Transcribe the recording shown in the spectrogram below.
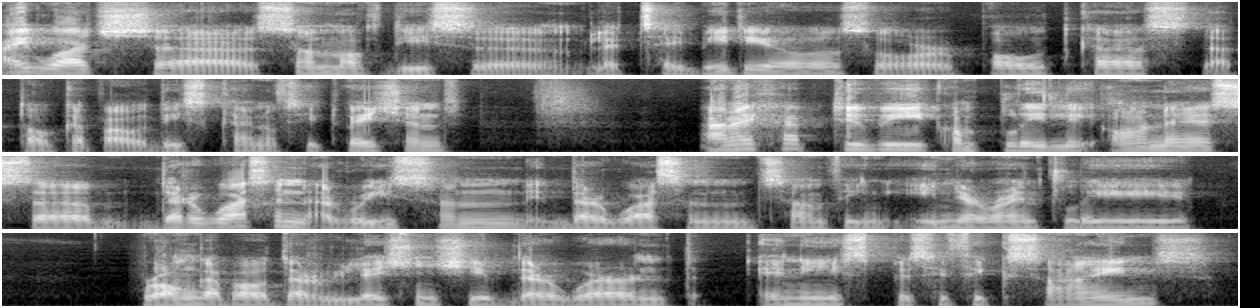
I watch uh, some of these, uh, let's say, videos or podcasts that talk about these kind of situations. And I have to be completely honest, uh, there wasn't a reason, there wasn't something inherently wrong about the relationship, there weren't any specific signs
